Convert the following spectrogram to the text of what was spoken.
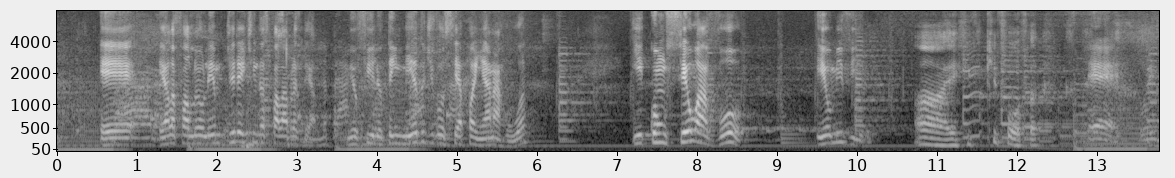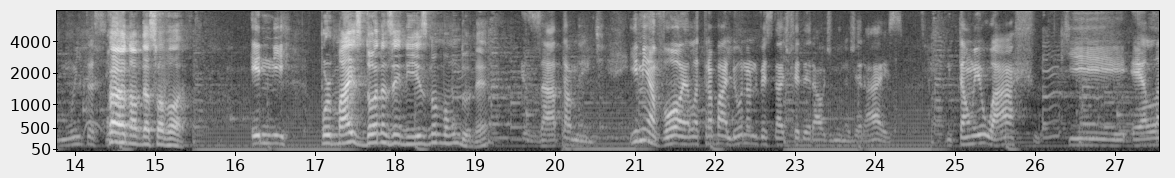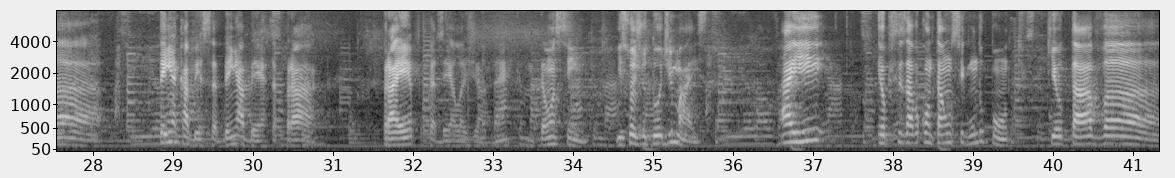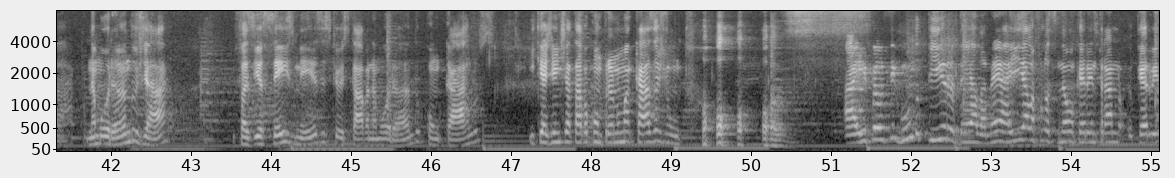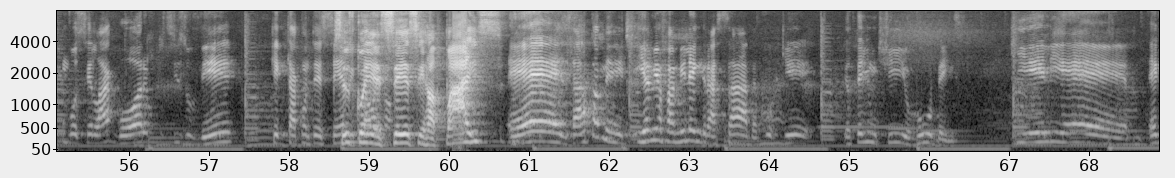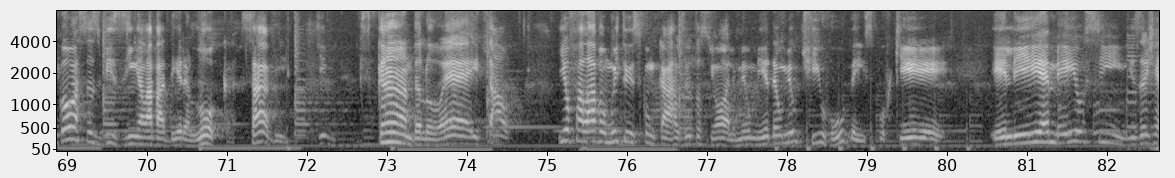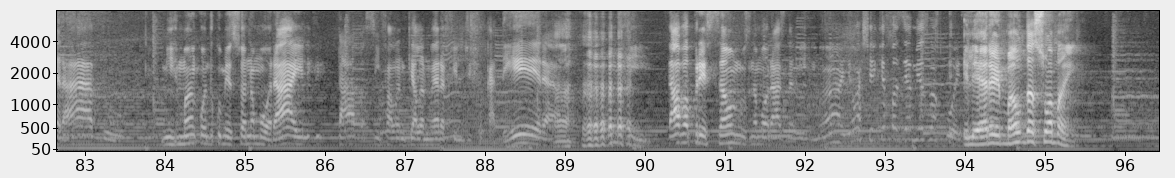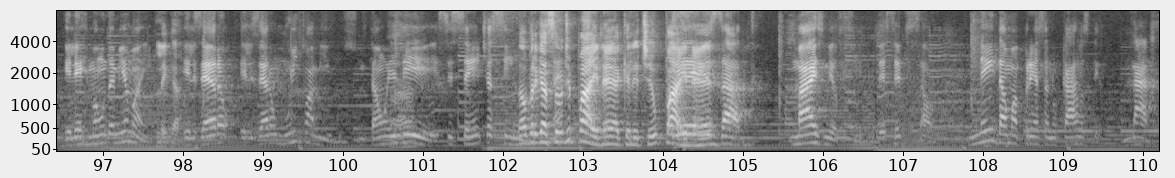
é, ela falou, eu lembro direitinho das palavras dela. Meu filho, eu tenho medo de você apanhar na rua. E com seu avô, eu me viro. Ai, que fofa. É, foi muito assim. Qual é o nome da sua avó? Eni. Por mais donas Enis no mundo, né? Exatamente. E minha avó, ela trabalhou na Universidade Federal de Minas Gerais. Então eu acho que ela tem a cabeça bem aberta para para época dela já, né? Então assim, isso ajudou demais. Aí eu precisava contar um segundo ponto, que eu tava namorando já, fazia seis meses que eu estava namorando com o Carlos e que a gente já estava comprando uma casa junto. Aí foi o segundo piro dela, né? Aí ela falou assim: não, eu quero entrar, eu quero ir com você lá agora, eu preciso ver o que, está acontecendo. Preciso conhecer esse rapaz. É, exatamente. E a minha família é engraçada porque eu tenho um tio, Rubens, que ele é, é igual essas vizinhas lavadeiras louca, sabe? Que escândalo, é e tal. E eu falava muito isso com o Carlos. Eu tô assim, olha, meu medo é o meu tio Rubens, porque ele é meio assim, exagerado. Minha irmã, quando começou a namorar, ele gritava assim, falando que ela não era filha de chocadeira. Ah. Enfim, dava pressão nos namorados da minha irmã. E eu achei que ia fazer a mesma coisa. Ele era irmão da sua mãe. Ele é irmão da minha mãe. Legal. Eles eram, eles eram muito amigos. Então ele ah. se sente assim. Na obrigação né? de pai, né? Aquele tio pai, é, né? Exato. Mas, meu filho, decepção. Nem dá uma prensa no Carlos deu. Nada.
